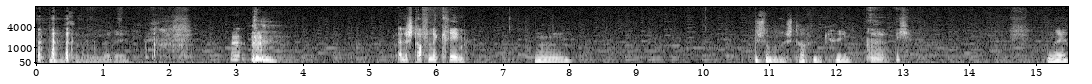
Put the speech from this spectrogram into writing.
So behindert. Eine straffende Creme. Mhm. Du bist schon so eine straffende Creme. Äh, nicht? Nee.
